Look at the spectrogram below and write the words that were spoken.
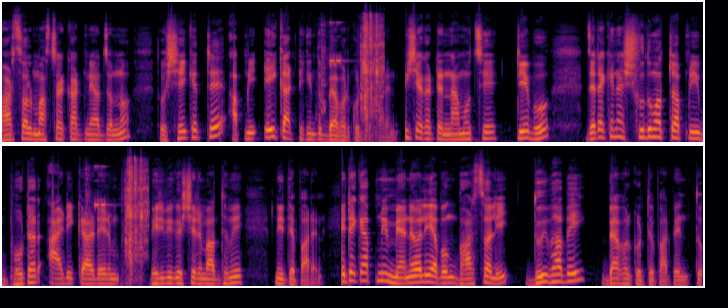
ভার্চুয়াল মাস্টার কার্ড নেওয়ার জন্য, তো সেই ক্ষেত্রে আপনি এই কার্ডটি কিন্তু ব্যবহার করতে পারেন। ভিসা কার্ডের নাম হচ্ছে টেভো যেটা কিনা শুধুমাত্র আপনি ভোটার আইডি কার্ডের ভেরিফিকেশনের মাধ্যমে নিতে পারেন। এটাকে আপনি ম্যানুয়ালি এবং ভার্চুয়ালি দুইভাবেই ব্যবহার করতে পারবেন। তো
